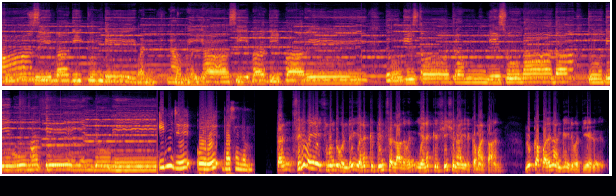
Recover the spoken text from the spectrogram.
ஆசீர்வதிக்கும் தேவன் நம்மை ஆசீர்வதிப்பாரே. துதி ஸ்தோத்திரம் இயேசுநாதா துதி உமக்கே என்றுமே. இன்று ஒரு வசனம். தன் சிலுவையை சுமந்து கொண்டு எனக்கு பின் செல்லாதவன் எனக்கு சீஷனாய் இருக்க மாட்டான். லுக்கா பதினான்கு இருபத்தி ஏழு.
